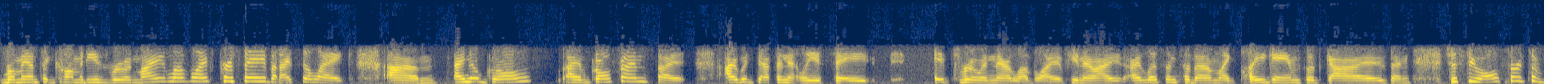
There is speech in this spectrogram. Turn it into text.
romantic comedies ruin my love life per se, but I feel like um, I know girls. I have girlfriends, but I would definitely say it's ruined their love life. You know, I, I listen to them like play games with guys and just do all sorts of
